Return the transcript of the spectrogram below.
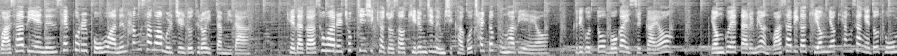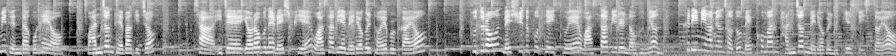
와사비에는 세포를 보호하는 항산화 물질도 들어있답니다. 게다가 소화를 촉진시켜줘서 기름진 음식하고 찰떡궁합이에요. 그리고 또 뭐가 있을까요? 연구에 따르면 와사비가 기억력 향상에도 도움이 된다고 해요. 완전 대박이죠? 자, 이제 여러분의 레시피에 와사비의 매력을 더해볼까요? 부드러운 메쉬드 포테이토에 와사비를 넣으면 크리미하면서도 매콤한 반전 매력을 느낄 수 있어요.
